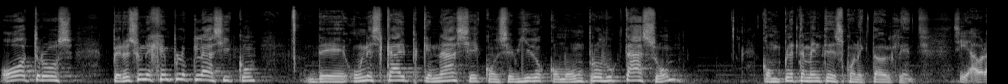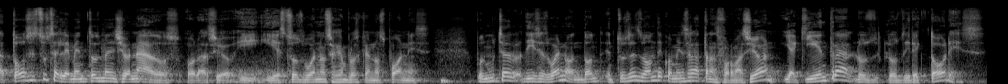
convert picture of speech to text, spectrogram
otros, pero es un ejemplo clásico de un Skype que nace concebido como un productazo completamente desconectado del cliente. Sí, ahora todos estos elementos mencionados, Horacio, y, estos buenos ejemplos que nos pones, pues muchas dices, bueno, ¿dónde- entonces ¿dónde comienza la transformación? Y aquí entran los, directores,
